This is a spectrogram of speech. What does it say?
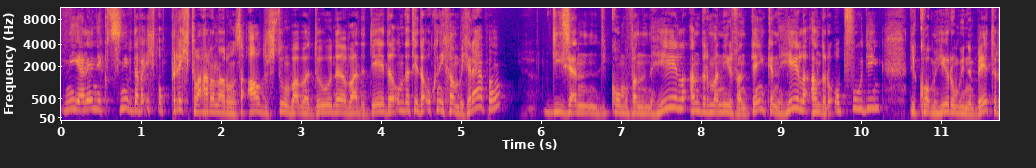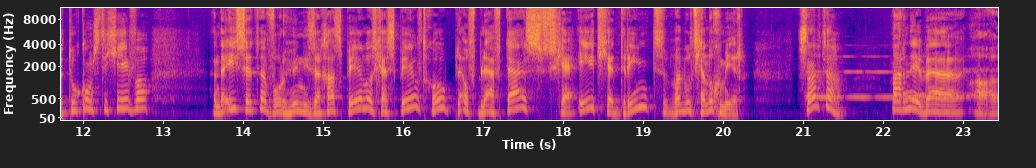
niet alleen ik dat we echt oprecht waren naar onze ouders toen, wat we doen, wat we deden, omdat die dat ook niet gaan begrijpen. Die, zijn, die komen van een hele andere manier van denken, een hele andere opvoeding. Die komen hier om je een betere toekomst te geven. En dat is het. Voor hun is dat ga spelen, jij speelt, go, of blijf thuis, jij eet, jij drinkt. Wat wilt je nog meer? Snap je? Maar nee, wij, uh,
